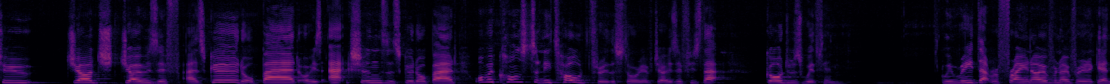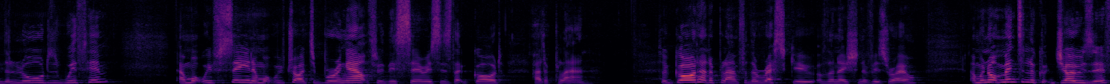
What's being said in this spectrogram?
to judge Joseph as good or bad or his actions as good or bad. What we're constantly told through the story of Joseph is that God was with him. We read that refrain over and over again. The Lord was with him. And what we've seen and what we've tried to bring out through this series is that God had a plan. So God had a plan for the rescue of the nation of Israel. And we're not meant to look at Joseph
